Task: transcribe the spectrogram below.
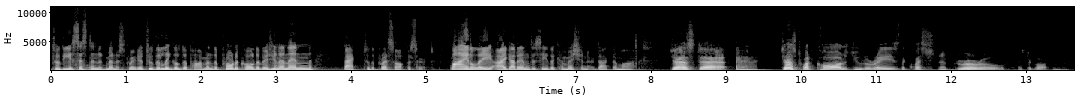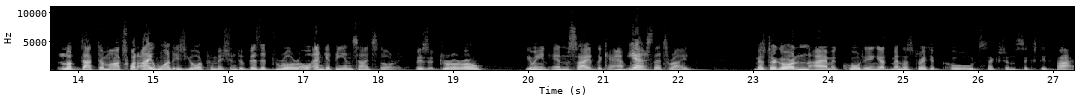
to the assistant administrator, to the legal department, the protocol division, and then back to the press officer. Finally, I got in to see the commissioner, Dr. Marks. Just, uh, just what caused you to raise the question of Druro, Mr. Gordon? Look, Dr. Marks, what I want is your permission to visit Druro and get the inside story. Visit Druro? You mean inside the camp? Yes, that's right. Mr. Gordon, I am quoting Administrative Code, Section 65.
